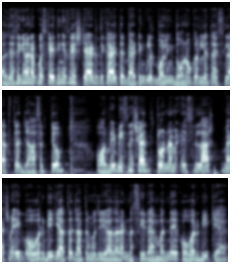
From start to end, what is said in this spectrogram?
जैसे कि मैंने आपको इसके आई थिंक इसके स्टैट दिखाए थे बैटिंग प्लस बॉलिंग दोनों कर लेता है, इसलिए आप क्या जा सकते हो। और मे भी इसने शायद टूर्नामेंट इसने लास्ट मैच में एक ओवर भी किया था, जहाँ तक मुझे याद आ रहा है, नसीर अहमद ने एक ओवर भी किया है।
